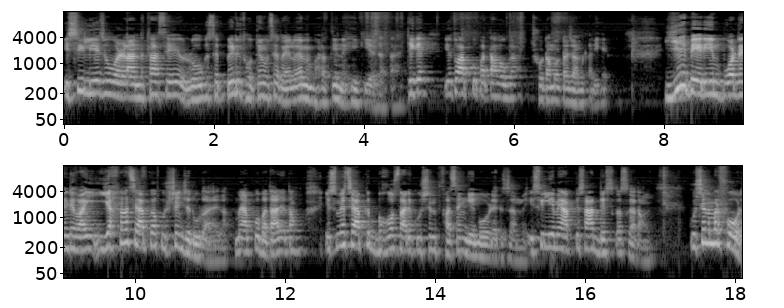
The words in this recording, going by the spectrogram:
इसीलिए जो वर्णांधता से रोग से पीड़ित होते हैं, उसे रेलवे में भर्ती नहीं किया जाता है, ठीक है? ये तो आपको पता होगा छोटा मोटा जानकारी है। ये वेरी इंपॉर्टेंट है भाई, यहाँ से आपका क्वेश्चन ज़रूर आएगा। मैं आपको बता देता हूँ, इसमें से आपके बहुत सारे क्वेश्चन फंसेंगे बोर्ड एग्ज़ाम में। इसीलिए मैं आपके साथ डिस्कस कर रहा हूँ। क्वेश्चन नंबर फोर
